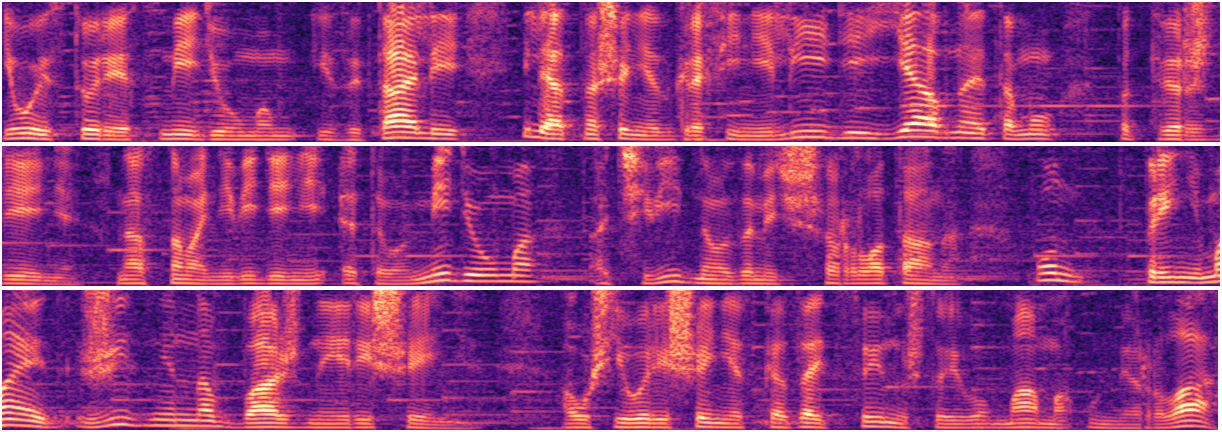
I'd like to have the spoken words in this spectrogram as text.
Его история с медиумом из Италии или отношения с графиней Лидией явное тому подтверждение. На основании видений этого медиума, очевидного, замечу, шарлатана, он принимает жизненно важные решения. А уж его решение сказать сыну, что его мама умерла.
